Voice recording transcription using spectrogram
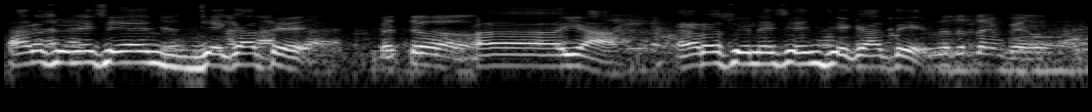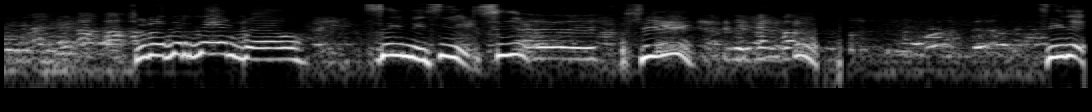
RS Nation JKT. Betul. Uh, ya, RS Nation JKT. Sudah tertempel. Sudah tertempel. Sini, sini, sini. Sini. Sini.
